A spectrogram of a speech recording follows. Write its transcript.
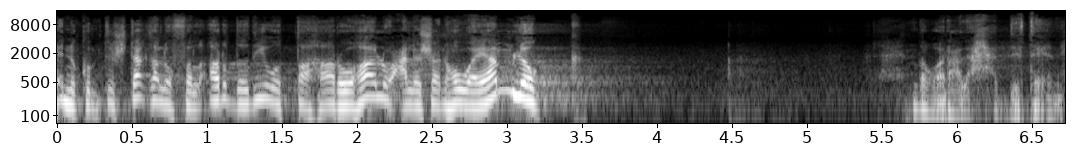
إنكم تشتغلوا في الأرض دي وتطهروها له علشان هو يملك. ندور على حد تاني.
